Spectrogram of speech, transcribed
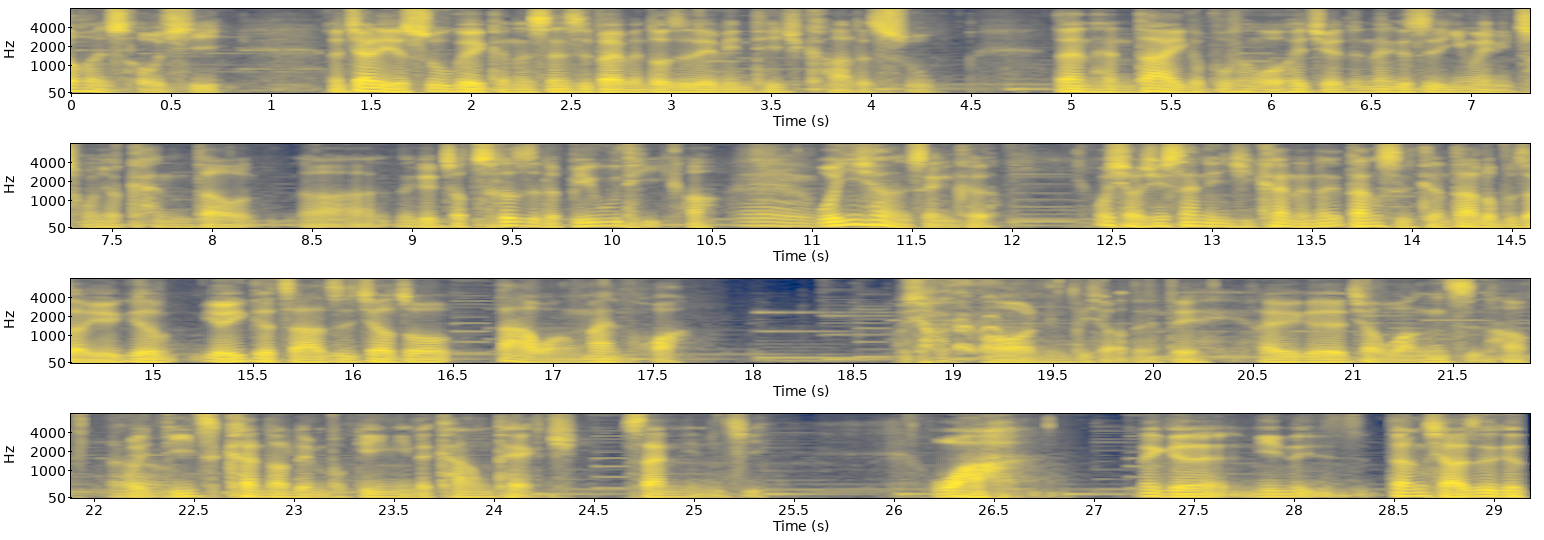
都很熟悉。那家里的书柜可能三四百本都是 Vintage Car 的书，但很大一个部分我会觉得那个是因为你从小看到啊，那个叫车子的 Beauty 哈，嗯，我印象很深刻。我小学三年级看的那个，当时可能大家都不知道有一个有一个杂志叫做《大王漫画》，不晓得哦，你不晓得对，还有一个叫《王子》哈，我第一次看到 Lamborghini 的 Countach，三年级，哇！那个你当小孩子个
